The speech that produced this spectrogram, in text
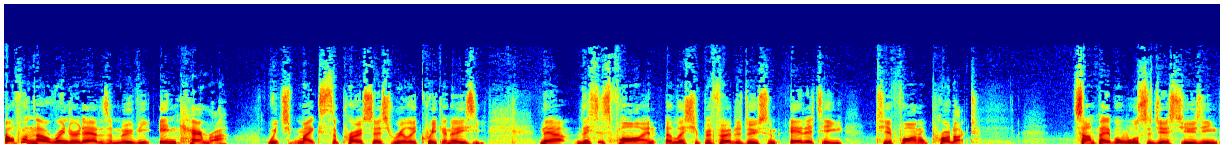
Often they'll render it out as a movie in camera, which makes the process really quick and easy. Now, this is fine unless you prefer to do some editing to your final product. Some people will suggest using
